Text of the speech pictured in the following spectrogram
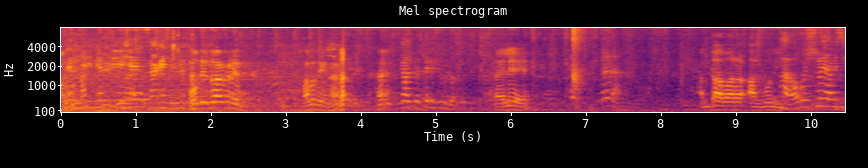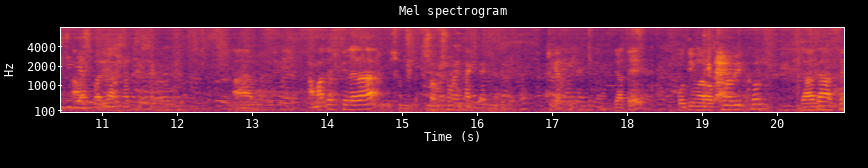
নেত্রী- নেত্রী এসে চা খাইছে, নেত্রী। বলতে দোয়া করেন। ভালো দেখেন কালকে থেকে শুরু করো। তাইলে আমি তো আবার আসব নি। হ্যাঁ অবশ্যই আমি চিঠি দিয়ে আসব। আসার চেষ্টা করব। আর আমাদের ছেলেরা সবসময় থাকবে এখান থেকে। ঠিক আছে? যাতে প্রতিমা রক্ষণাবেক্ষণ যা যা আছে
